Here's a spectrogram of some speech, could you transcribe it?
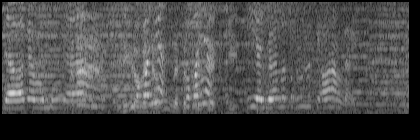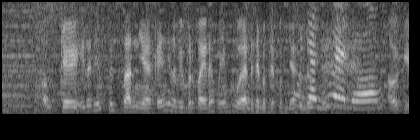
Jangan pakai bendungan. Pokoknya- pokoknya- rezeki. Iya jangan nutup rezeki orang guys. Oke, itu dia pesannya. Kayaknya lebih berfaedah punya gua daripada punya lu. Punya gue dong. Oke,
